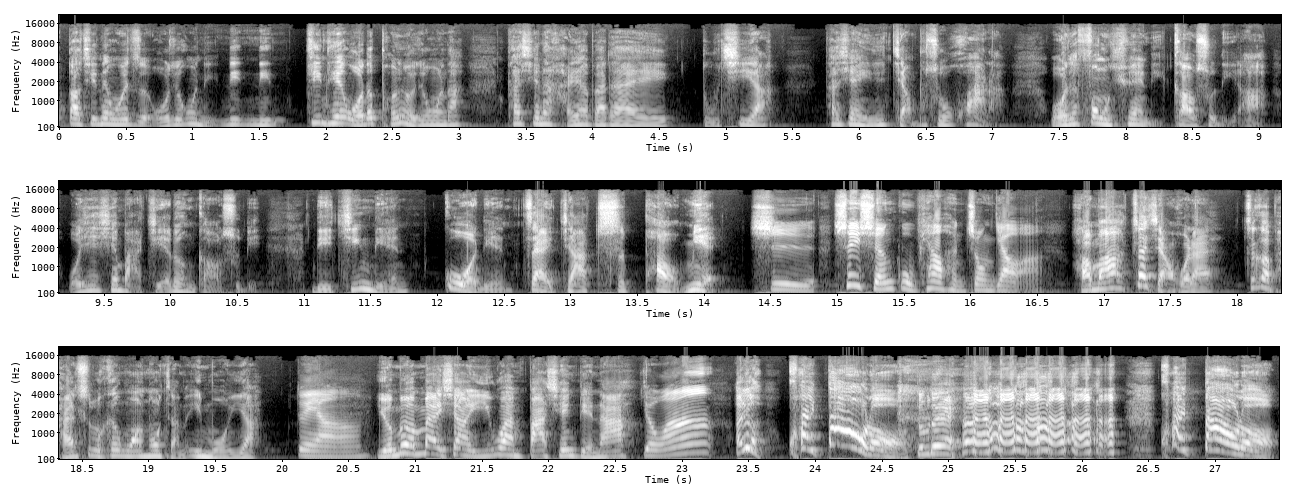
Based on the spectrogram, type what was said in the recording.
到今天为止，我就问你，你你今天我的朋友就问他，他现在还要不要再赌气啊？他现在已经讲不出话了。我就奉劝你，告诉你啊，我先先把结论告诉你，你今年过年在家吃泡面是，所以选股票很重要啊，好吗？再讲回来，这个盘是不是跟王彤讲的一模一样？对啊，有没有迈向一万八千点啊？有啊，哎呦，快到了，对不对？快到了。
